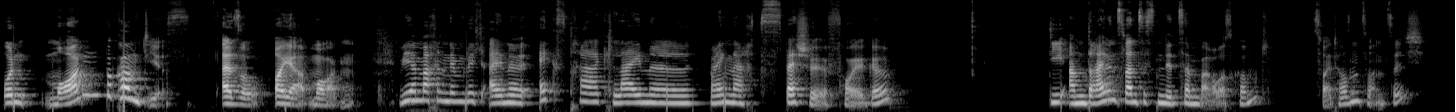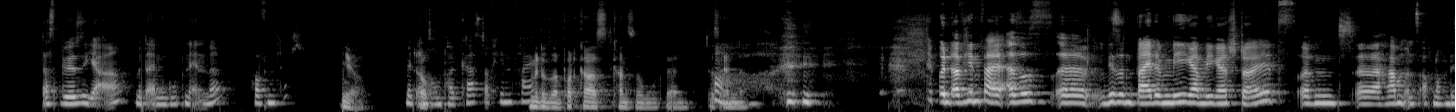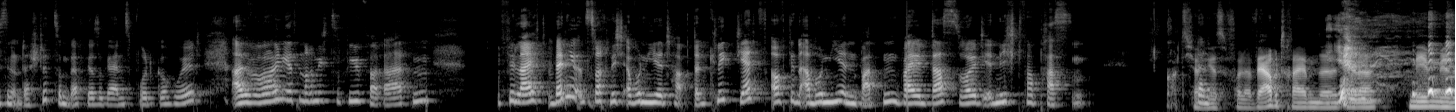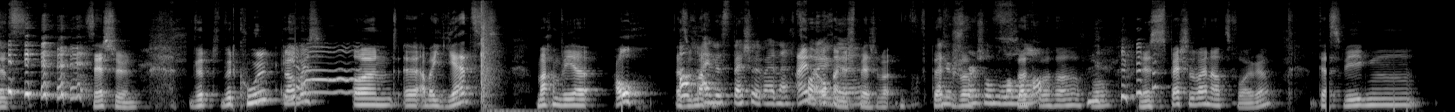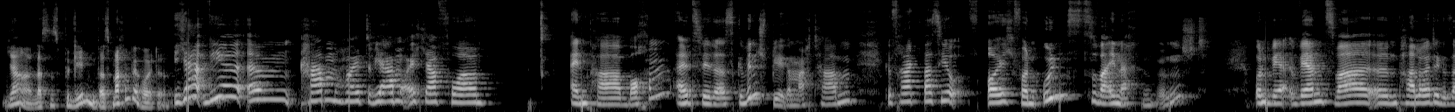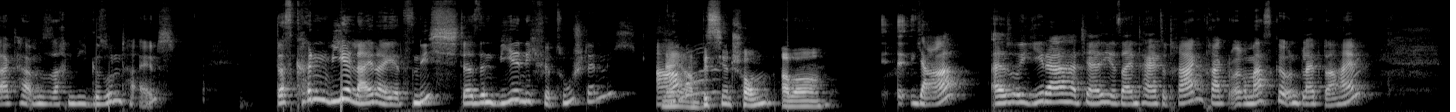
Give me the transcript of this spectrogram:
Und morgen bekommt ihr es. Also euer Morgen. Wir machen nämlich eine extra kleine Weihnachts-Special-Folge. die am 23. Dezember rauskommt, 2020. Das böse Jahr mit einem guten Ende, hoffentlich. Ja. Mit Doch. unserem Podcast auf jeden Fall. Mit unserem Podcast kann es nur gut werden. Das Oh. Ende. Und auf jeden Fall, also es, äh, wir sind beide mega, mega stolz und äh, haben uns auch noch ein bisschen Unterstützung dafür sogar ins Boot geholt. Aber wir wollen jetzt noch nicht zu viel verraten. Vielleicht, wenn ihr uns noch nicht abonniert habt, dann klickt jetzt auf den Abonnieren-Button, weil das wollt ihr nicht verpassen. Gott, ich habe so voll der Werbetreibende, Ja. der da neben mir sitzt. Sehr schön. Wird, wird cool, glaube Ja. ich. Und äh, aber jetzt machen wir auch, also auch machen, eine Special-Weihnachtsfolge. eine, auch eine Special, Eine Special, eine Special Weihnachtsfolge. Deswegen, ja, lass uns beginnen. Was machen wir heute? Ja, wir ähm, haben heute, wir haben euch ja vor ein paar Wochen, als wir das Gewinnspiel gemacht haben, gefragt, was ihr euch von uns zu Weihnachten wünscht. Und wir, während zwar äh, ein paar Leute gesagt haben, so Sachen wie Gesundheit, das können wir leider jetzt nicht. Da sind wir nicht für zuständig. Aber Ja, ja, ein bisschen schon, aber äh, ja, also jeder hat ja hier seinen Teil zu tragen. Tragt eure Maske und bleibt daheim.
